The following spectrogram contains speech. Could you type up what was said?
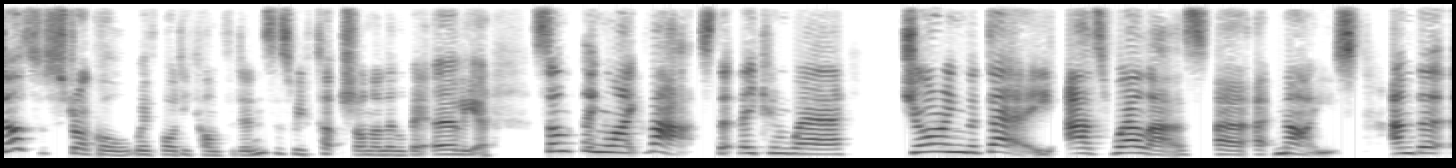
does struggle with body confidence, as we've touched on a little bit earlier, something like that that they can wear during the day as well as uh, at night, and that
